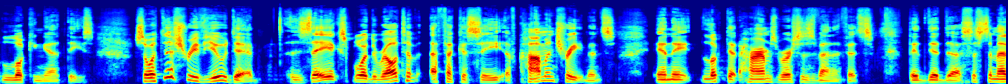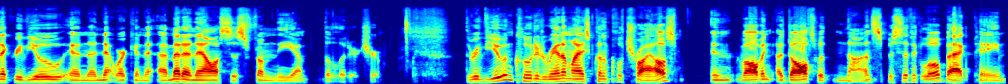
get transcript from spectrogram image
looking at these. So, what this review did they explored the relative efficacy of common treatments and they looked at harms versus benefits. They did a systematic review and a network and meta analysis from the, uh, the literature. The review included randomized clinical trials involving adults with non-specific low back pain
